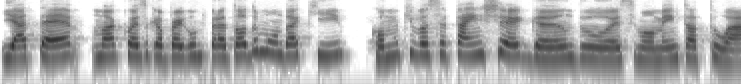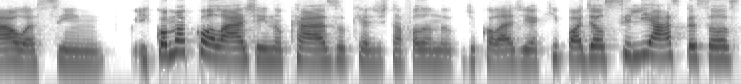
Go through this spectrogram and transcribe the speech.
E até uma coisa que eu pergunto para todo mundo aqui, como que você está enxergando esse momento atual, assim, e como a colagem, no caso, que a gente está falando de colagem aqui, pode auxiliar as pessoas,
